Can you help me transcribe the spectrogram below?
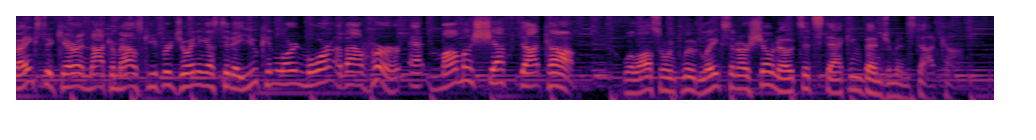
Thanks to Karen Nochimowski for joining us today. You can learn more about her at mommachef.com. We'll also include links in our show notes at stackingbenjamins.com.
